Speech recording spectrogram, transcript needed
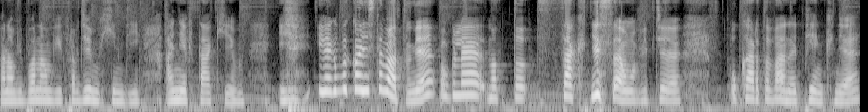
Ona mówi, bo ona mówi w prawdziwym hindi, a nie w takim. I, i jakby koniec tematu, nie? W ogóle, no to tak niesamowicie ukartowane pięknie,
